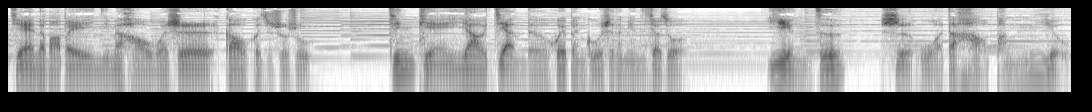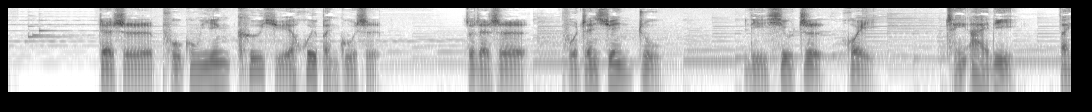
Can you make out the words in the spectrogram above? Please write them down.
亲爱的宝贝，你们好，我是高个子叔叔。今天要讲的绘本故事的名字叫做《影子是我的好朋友》，这是蒲公英科学绘本故事，作者是蒲真轩著，李秀智绘，陈爱丽翻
